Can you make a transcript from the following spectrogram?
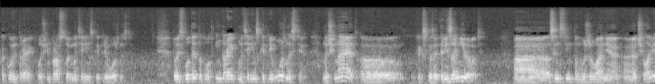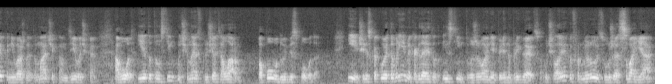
Какой интроект? Очень простой, материнской тревожности. То есть вот этот вот интроект материнской тревожности начинает, э, как сказать, резонировать э, с инстинктом выживания э, человека, неважно, это мальчик, там, девочка. А вот, и этот инстинкт начинает включать аларм по поводу и без повода. И через какое-то время, когда этот инстинкт выживания перенапрягается, у человека формируется уже своя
